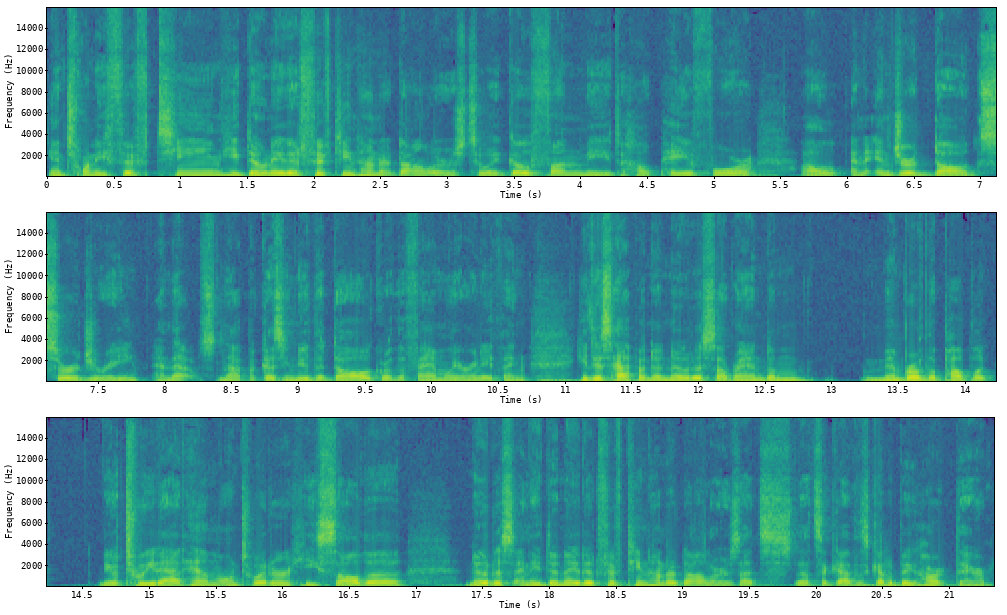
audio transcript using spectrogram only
In 2015, he donated $1,500 to a GoFundMe to help pay for a, an injured dog's surgery. And that's not because he knew the dog or the family or anything. He just happened to notice a random member of the public you know, tweet at him on Twitter. He saw the notice and he donated $1,500. That's, that's a guy that's got a big heart there.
